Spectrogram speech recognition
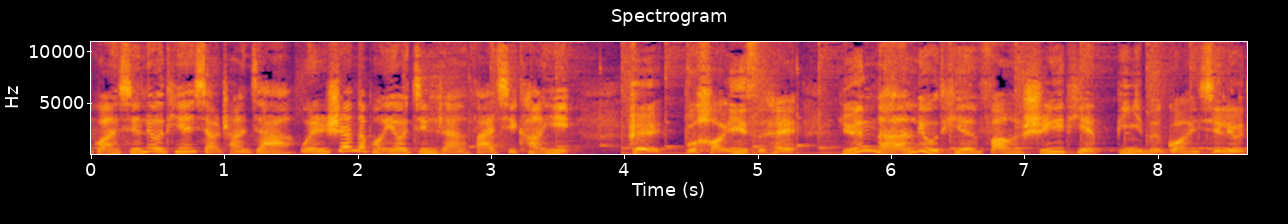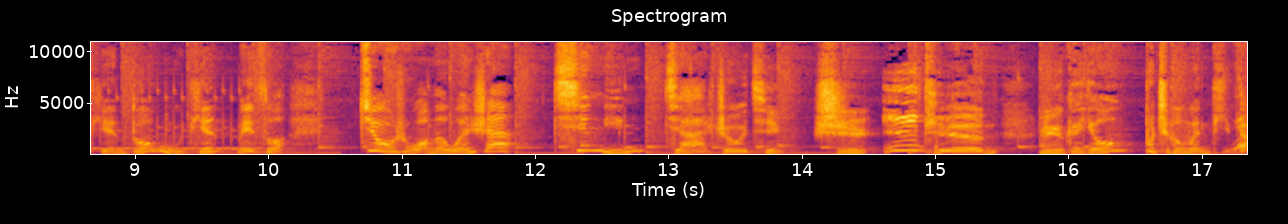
广西六天小长假，文山的朋友竟然发起抗议。嘿，不好意思，嘿，云南六天放十一天，比你们广西六天多五天。没错，就是我们文山清明加周庆十一天，旅个游不成问题的。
